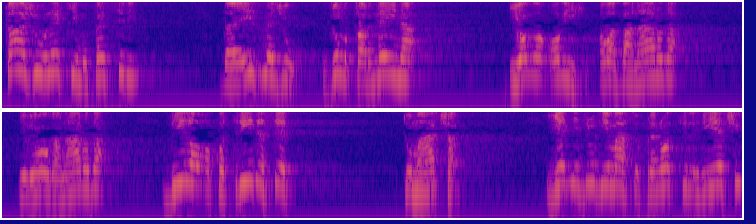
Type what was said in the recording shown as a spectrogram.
Kažu neki mu fesiri da je između Zulkarnejna i ovo, ovih, ova dva naroda ili ovoga naroda bilo oko 30 tumača. Jedni drugima su prenosili riječi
